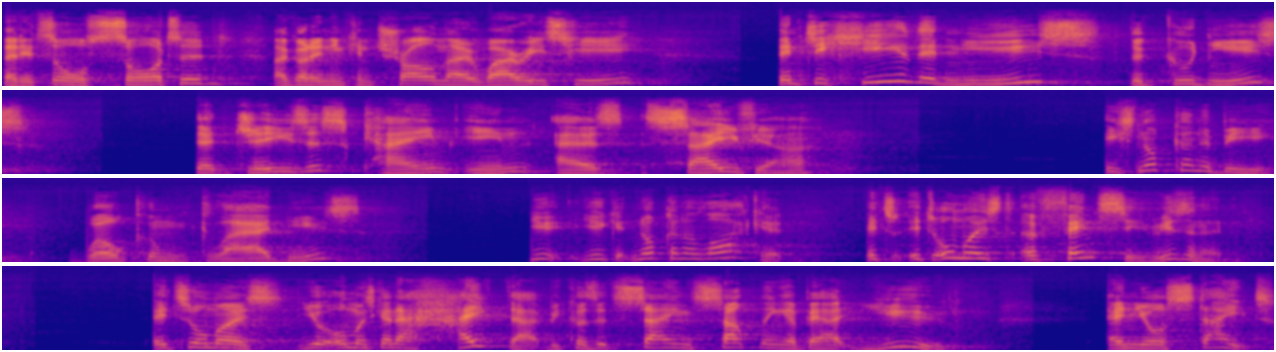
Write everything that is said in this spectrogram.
that it's all sorted, I've got it in control, no worries here, then to hear the news, the good news, that Jesus came in as Saviour, He's not going to be welcome, glad news. You, you're not going to like it. It's, it's almost offensive, isn't it? It's almost, you're almost going to hate that because it's saying something about you and your state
